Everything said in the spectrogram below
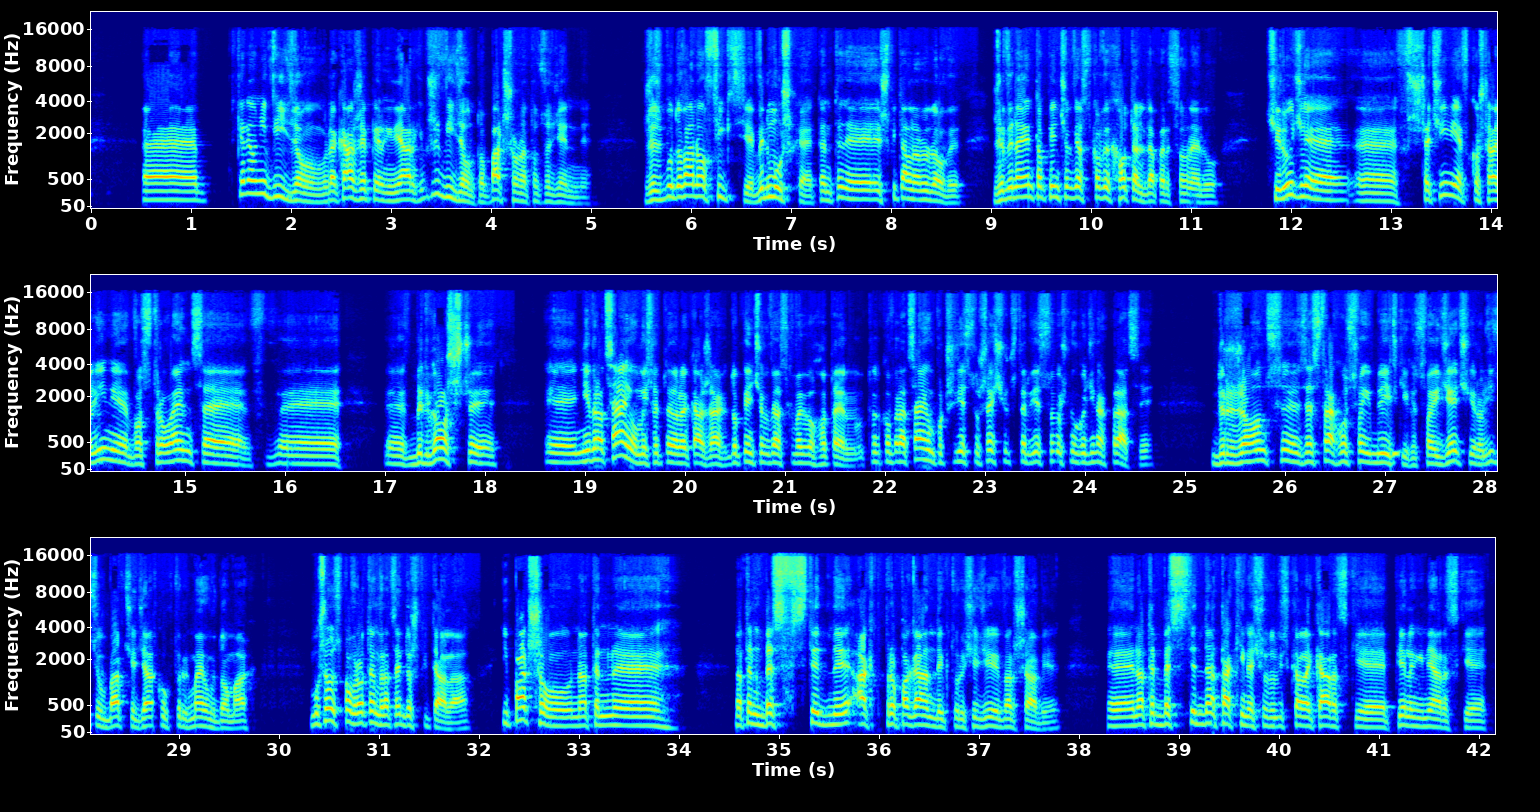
Kiedy oni widzą, lekarze, pielęgniarki, przecież widzą to, patrzą na to codziennie że zbudowano fikcję, wydmuszkę, ten, ten e, szpital narodowy, że wynajęto pięciogwiazdkowy hotel dla personelu. Ci ludzie e, w Szczecinie, w Koszalinie, w Ostrołęce, w, e, w Bydgoszczy nie wracają, myślę tutaj o lekarzach, do pięciogwiazdkowego hotelu, tylko wracają po 36-48 godzinach pracy, drżąc ze strachu o swoich bliskich, o swoich dzieci, rodziców, babcie, dziadków, których mają w domach. Muszą z powrotem wracać do szpitala i patrzą na ten na ten bezwstydny akt propagandy, który się dzieje w Warszawie, e, na te bezwstydne ataki na środowiska lekarskie, pielęgniarskie,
